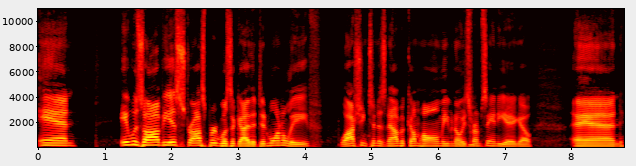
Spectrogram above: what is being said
and it was obvious Strasburg was a guy that did want to leave. Washington has now become home, even though he's mm-hmm. from San Diego, and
